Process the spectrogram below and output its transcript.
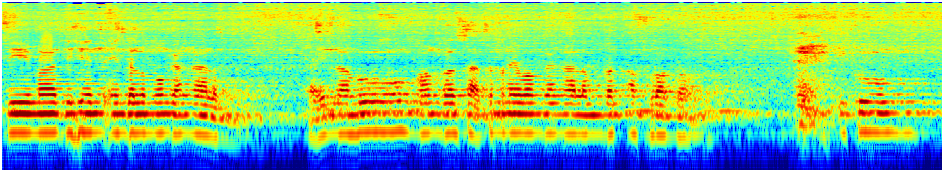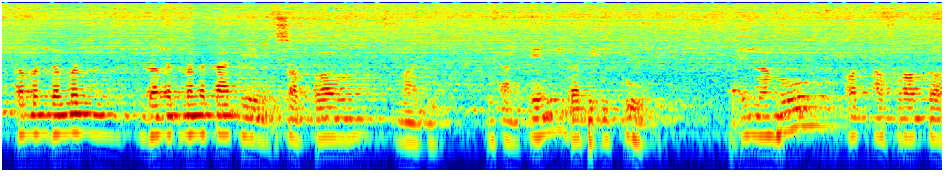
Fi madihin ing dalem wong kang ngalem kainahu mongko sak temene wong ngalem kat afrata. Iku teman-teman banget bangetake sapa madu. Bukan ing tapi iku fa innahu qad afrata.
